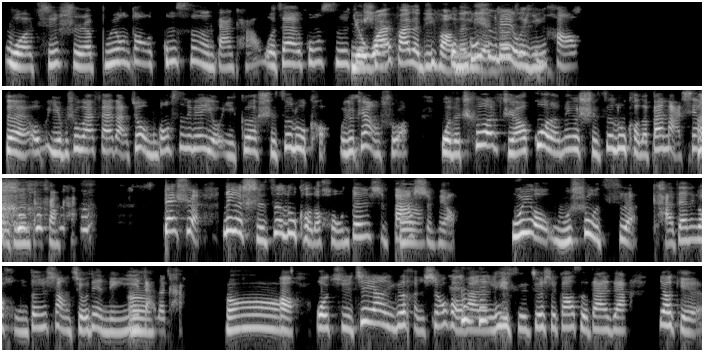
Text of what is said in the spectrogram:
我其实不用到公司能打卡，我在公司有 WiFi 的地方，我们公司那边有个银行，对我也不是 WiFi 吧，就我们公司那边有一个十字路口，我就这样说，我的车只要过了那个十字路口的斑马线，我就能打上卡。但是那个十字路口的红灯是八十秒，我有无数次卡在那个红灯上，九点零一打的卡。哦，啊，我举这样一个很生活化的例子，就是告诉大家要给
